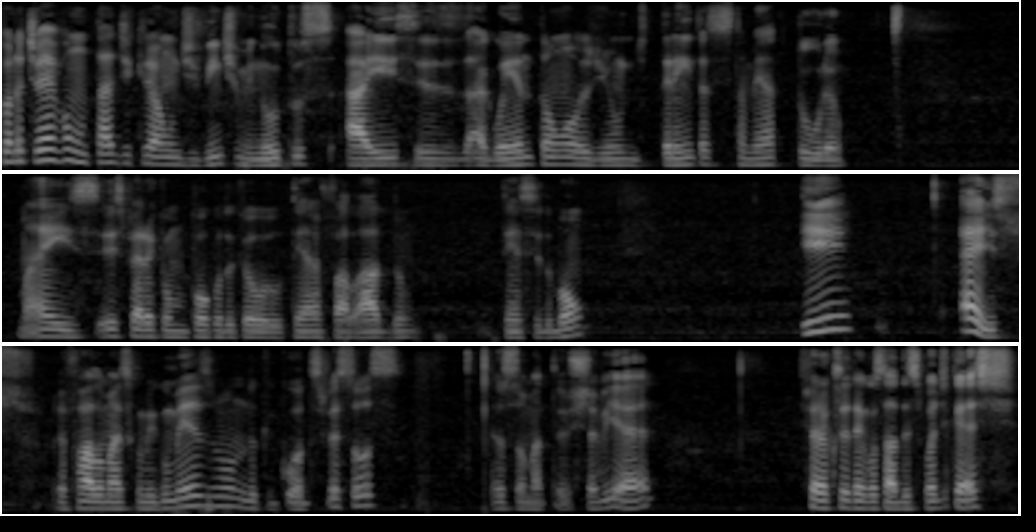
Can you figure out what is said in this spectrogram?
Quando eu tiver vontade de criar um de 20 minutos, aí vocês aguentam, ou de um de 30 vocês também aturam. Mas eu espero que um pouco do que eu tenha falado tenha sido bom. E é isso. Eu falo mais comigo mesmo do que com outras pessoas. Eu sou Matheus Xavier. Espero que você tenha gostado desse podcast.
